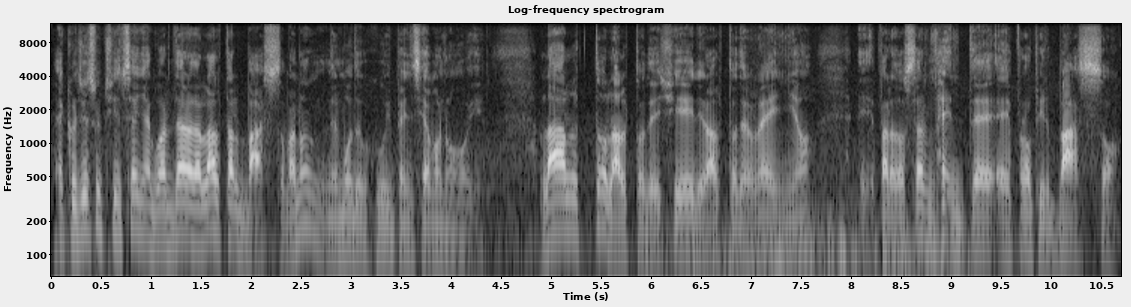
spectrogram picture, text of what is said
Ecco, Gesù ci insegna a guardare dall'alto al basso, ma non nel modo in cui pensiamo noi. L'alto, l'alto dei cieli, l'alto del regno, eh, paradossalmente è proprio il basso.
